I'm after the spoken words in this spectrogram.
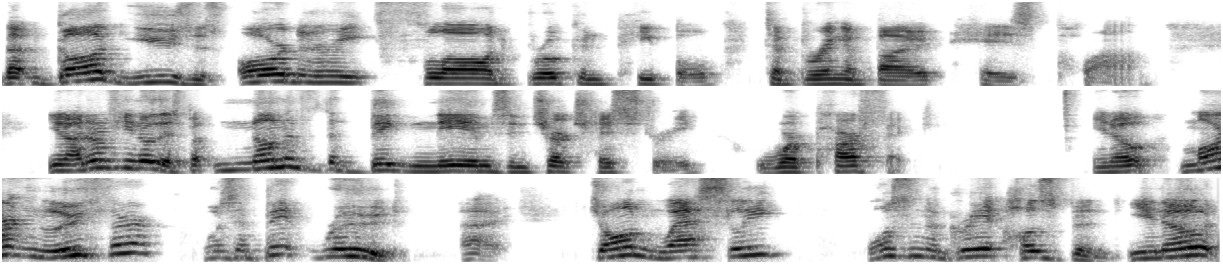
that God uses ordinary, flawed, broken people to bring about his plan. You know, I don't know if you know this, but none of the big names in church history were perfect. You know, Martin Luther was a bit rude. Uh, John Wesley wasn't a great husband. You know,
